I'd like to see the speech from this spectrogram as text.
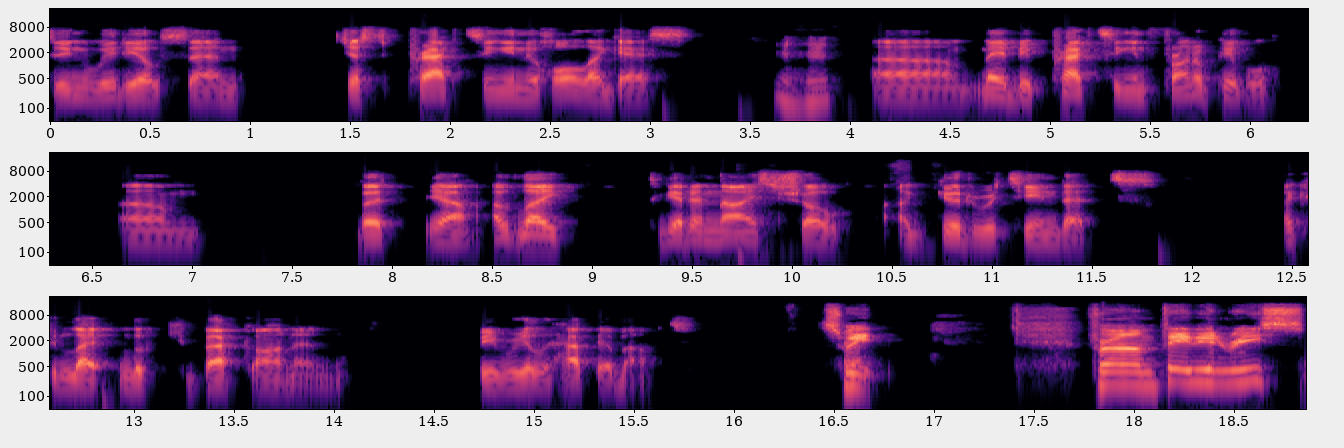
doing videos and just practicing in the hall. I guess mm-hmm. um, maybe practicing in front of people. Um, but yeah, I would like to get a nice show, a good routine that I could like look back on and be really happy about. Sweet. From Fabian Reese,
